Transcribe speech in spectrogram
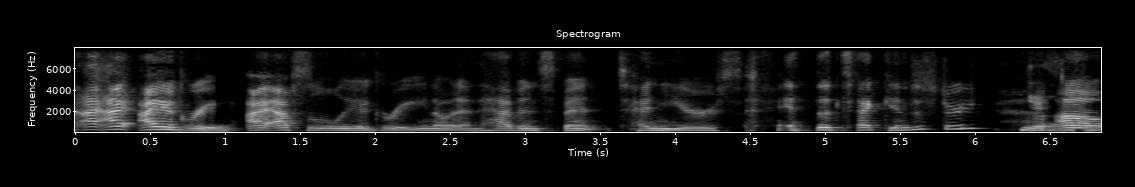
I, I agree. I absolutely agree. You know, and having spent 10 years in the tech industry, yeah. um,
